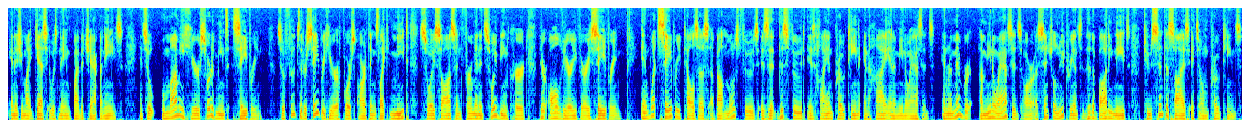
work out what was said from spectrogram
and as you might guess, it was named by the Japanese. And so umami here sort of means savory. So foods that are savory here, of course, are things like meat, soy sauce, and fermented soybean curd. They're all very, very savory. And what savory tells us about most foods is that this food is high in protein and high in amino acids. And remember, amino acids are essential nutrients that the body needs to synthesize its own proteins.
